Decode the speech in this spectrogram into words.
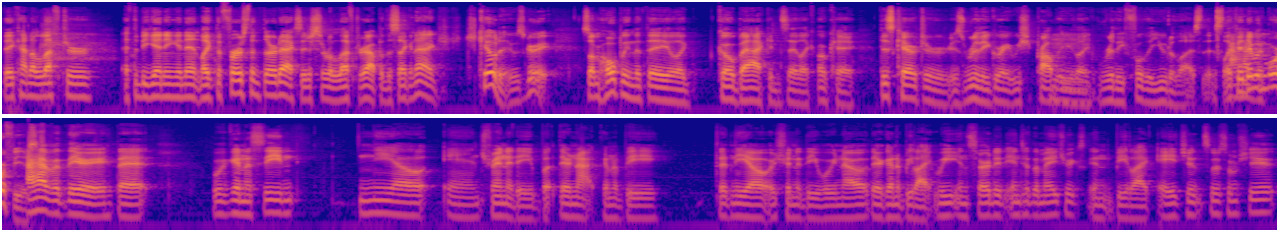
they kind of left her at the beginning and end. Like the first and third acts, they just sort of left her out. But the second act, she killed it. It was great. So I'm hoping that they like go back and say like, okay, this character is really great. We should probably like really fully utilize this, like Mm. I they did with a- Morpheus. I have a theory that we're gonna see Neo and Trinity, but they're not gonna be the Neo or Trinity we know. They're gonna be like reinserted into the Matrix and be like agents or some shit.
